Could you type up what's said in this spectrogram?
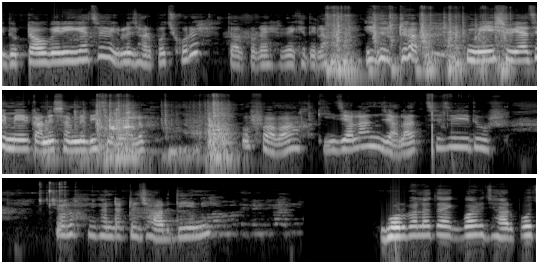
ইঁদুরটাও বেরিয়ে গেছে, এগুলো ঝাড়পোছ করে তারপরে রেখে দিলাম। ইঁদুরটা মেয়ে শুয়ে আছে, মেয়ের কানের সামনে দিয়ে চলে গেলো। ও বাবা, কি জ্বালান, জ্বালাচ্ছে যে ইঁদুর। চলো, এখানটা একটু ঝাড় দিয়ে নিই ভোরবেলা তো একবার ঝাড়পোছ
